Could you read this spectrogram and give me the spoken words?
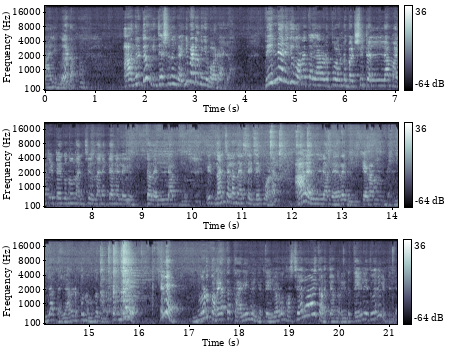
കാര്യങ്ങൾ കേട്ടോ. എന്നിട്ട് ഇഞ്ചക്ഷനും കഴിഞ്ഞ് പെട്ടെന്ന് പോരാലോ. പിന്നെ എനിക്ക് കുറെ തയ്യാറെടുപ്പുണ്ട് ബെഡ്ഷീറ്റ് എല്ലാം മാറ്റിയിട്ടേക്കുന്നു. നനച്ച് നനയ്ക്കാനെല്ലാം ഇട്ടതെല്ലാം നനച്ചെല്ലാം നേരത്തെ ഇട്ടേക്കുവാണ്. അതെല്ലാം വേറെ വിരിക്കണം എല്ലാ തയ്യാറെടുപ്പും നമുക്ക് നടത്തണ്ടേ? അല്ലേ? നിങ്ങളോട് പറയാത്ത കാര്യങ്ങളില്ല. തേയിലോളം കുറച്ചു നേരമായി തിളയ്ക്കാൻ തുടങ്ങിയിട്ട്. തേയില ഇതുവരെ കിട്ടില്ല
